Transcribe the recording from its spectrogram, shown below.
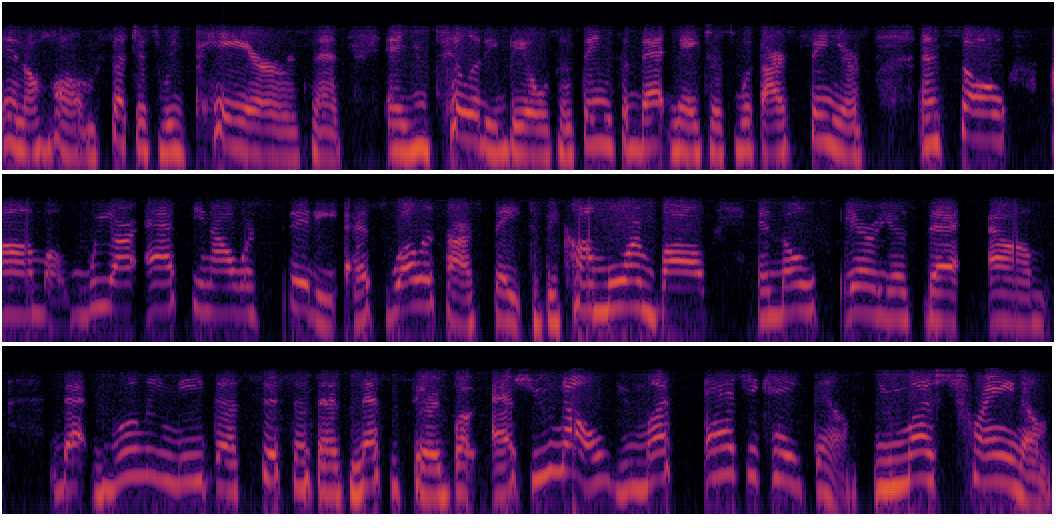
in a home, such as repairs and, and utility bills and things of that nature with our seniors. And so um, we are asking our city as well as our state to become more involved in those areas that um, that really need the assistance as necessary. But as you know, you must educate them, you must train them,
